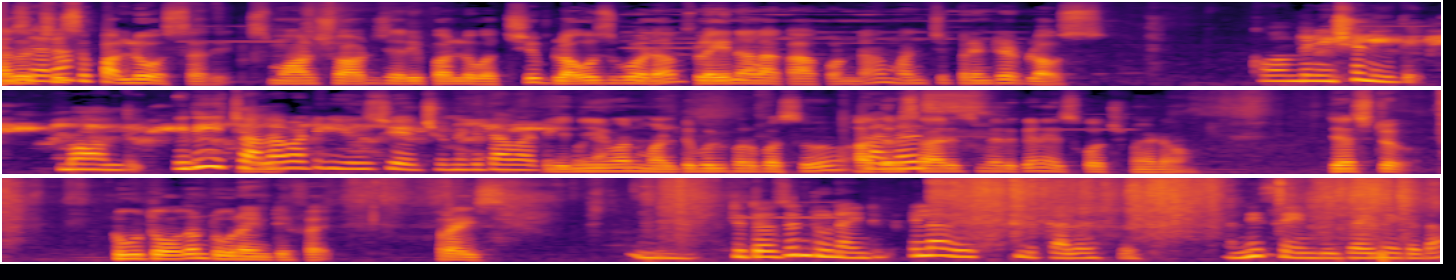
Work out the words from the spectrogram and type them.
అది వచ్చేసి పళ్ళు వస్తుంది. స్మాల్ షార్ట్ జరీ పళ్ళు వచ్చి బ్లౌజ్ కూడా ప్లెయిన్ అలా కాకుండా మంచి ప్రింటెడ్ బ్లౌజ్ కాంబినేషన్ ఇది. బాగుంది. ఇది చాలా వాటికి యూజ్ చేయొచ్చు మిగతా వాటికి any one multiple purpose other saris మీదకైనా వేసుకోవచ్చు madam. Just two thousand two ninety five price two thousand two ninety ఇలా వేస్తుంది కలర్స్ అన్ని సేమ్ డిజైనే కదా.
